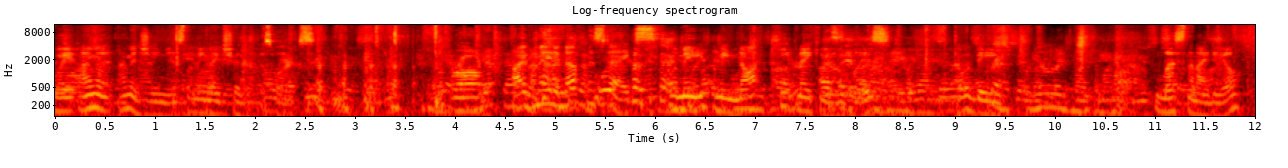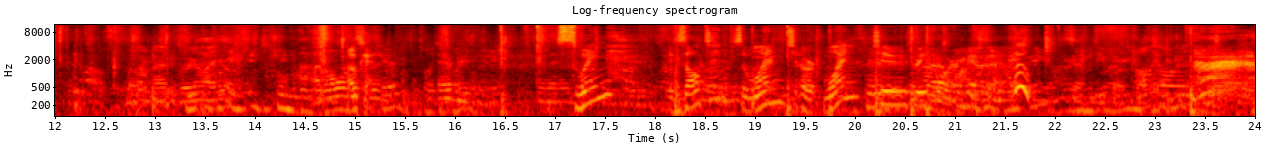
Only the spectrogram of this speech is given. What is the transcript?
wait, I'm a I'm a genius. Let me make sure that this works. I've made enough mistakes. Let me let me not keep making them, please. That would be less than ideal. Okay. Swing, exalted. So one, two, or one, two, three, four. Woo! Ah!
